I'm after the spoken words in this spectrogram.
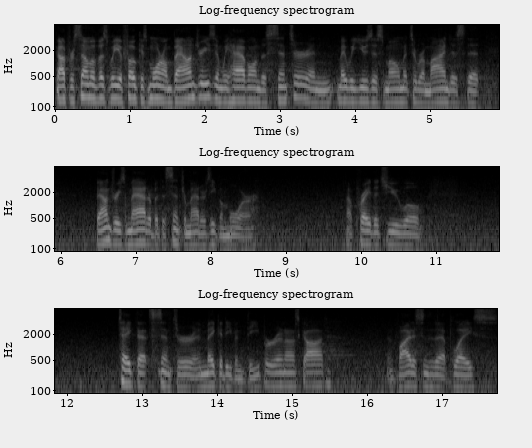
God, for some of us, we have focused more on boundaries than we have on the center, and may we use this moment to remind us that boundaries matter, but the center matters even more. I pray that you will take that center and make it even deeper in us, God. Invite us into that place.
